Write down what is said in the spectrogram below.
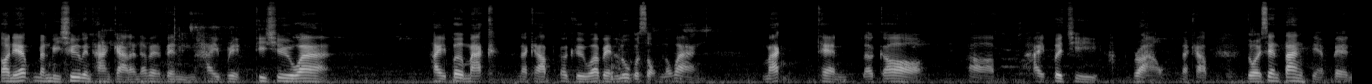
ตอนนี้มันมีชื่อเป็นทางการแล้วนะ เป็นเป็นไฮบริดที่ชื่อว่า Hyper Max นะครับ ก็คือว่าเป็นลูกผสมระหว่าง Max 10 แล้วก็ Hyper G Brown นะครับ โดยเส้นตั้งเนี่ยเป็น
